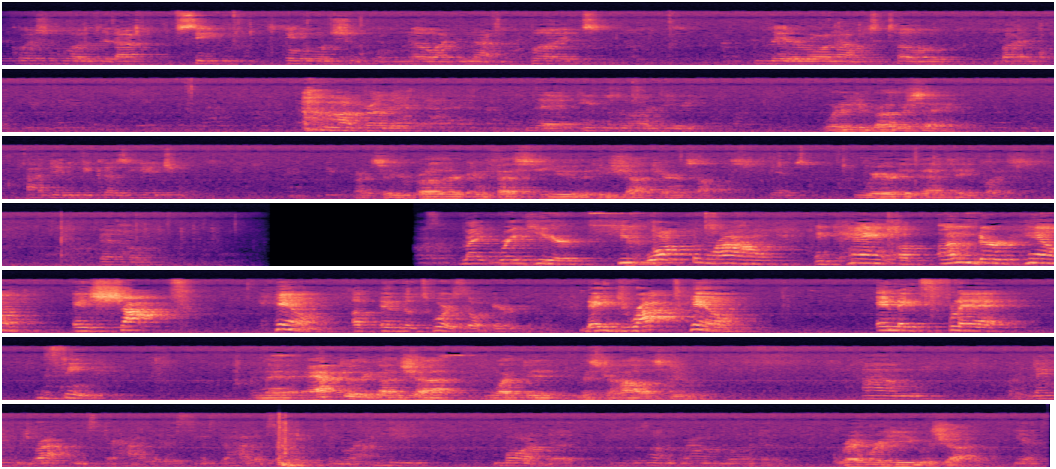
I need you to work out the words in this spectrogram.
Your question was, did I see anyone shoot him? No, I did not. But later on, I was told by my brother that he was the one that did it. What did your brother say? I did it because he hit you. All right, so your brother confessed to you that he shot Terence Hollis. Yes, Where did that take place? at home. like right here, he walked around and came up under him and shot him up in the torso area. They dropped him and they fled the scene. And then after the gunshot, what did Mr. Hollis do? Um, they dropped Mr. Hollis. Mr. Hollis hit the ground. He balled up. He was on the ground balled up. Right where he was shot. Yes.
